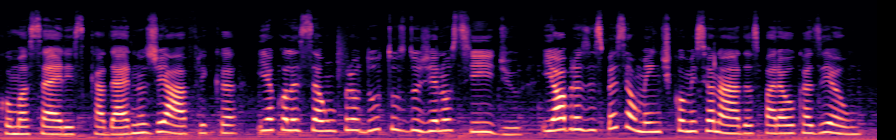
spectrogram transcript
como as séries Cadernos de África e a coleção Produtos do Genocídio, e obras especialmente comissionadas para a ocasião.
